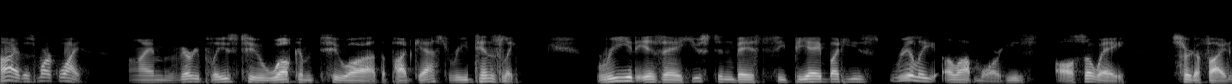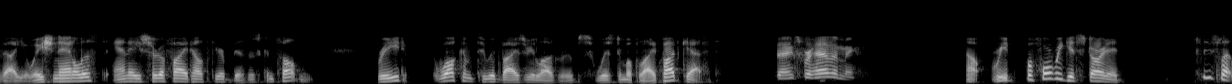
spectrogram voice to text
Hi, this is Mark Weiss. I'm very pleased to welcome to uh, the podcast Reed Tinsley. Reed is a Houston based CPA, but he's really a lot more. He's also a certified valuation analyst and a certified healthcare business consultant. Reed, welcome to Advisory Law Group's Wisdom Applied podcast. Thanks for having me. Now, Reed, before we get started, please let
